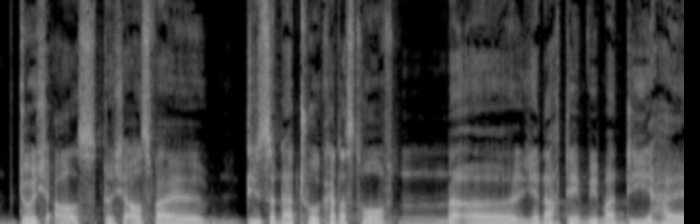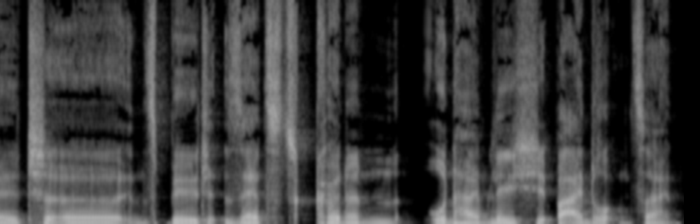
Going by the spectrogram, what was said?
Durchaus, durchaus, weil diese Naturkatastrophen, äh, je nachdem, wie man die halt äh, ins Bild setzt, können unheimlich beeindruckend sein.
